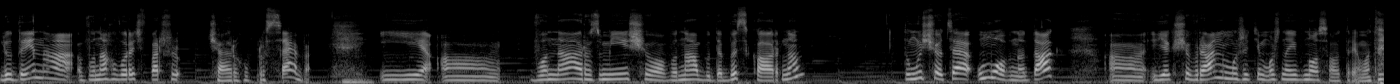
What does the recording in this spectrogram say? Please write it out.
Людина вона говорить в першу чергу про себе, і а, вона розуміє, що вона буде безкарна, тому що це умовно так. А, якщо в реальному житті можна і в носа отримати.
